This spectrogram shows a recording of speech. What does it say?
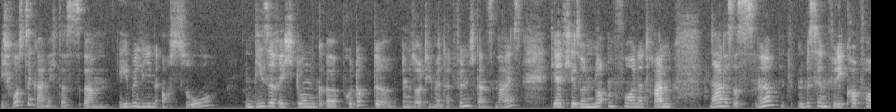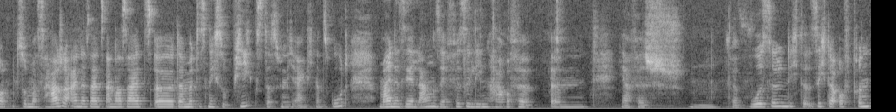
Ich wusste gar nicht, dass ähm, Ebelin auch so in diese Richtung äh, Produkte im Sortiment hat. Finde ich ganz nice. Die hat hier so Noppen vorne dran. Na, das ist ne, ein bisschen für die Kopfhaut zur Massage einerseits, andererseits, äh, damit es nicht so piekst. Das finde ich eigentlich ganz gut. Meine sehr langen, sehr fisseligen Haare ver, ähm, ja, hm, verwurzeln sich da oft drin.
